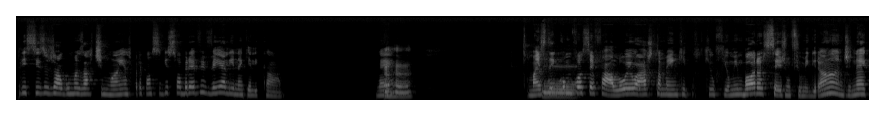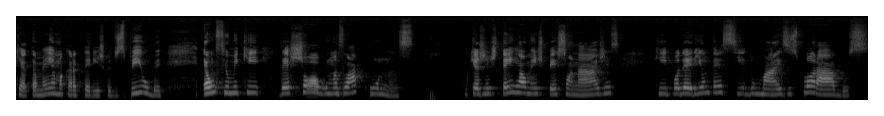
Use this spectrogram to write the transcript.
precisa de algumas artimanhas para conseguir sobreviver ali naquele campo. Né? Uhum. Mas tem como você falou, eu acho também que, que o filme, embora seja um filme grande, né, que é, também é uma característica de Spielberg, é um filme que deixou algumas lacunas. Porque a gente tem realmente personagens que poderiam ter sido mais explorados.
